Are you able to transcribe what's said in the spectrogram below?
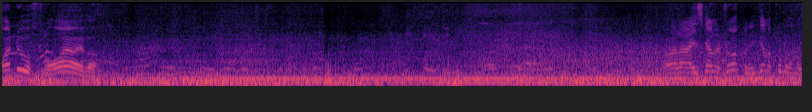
Might do a flyover. Oh no, he's going to drop it. He's going to put it on the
